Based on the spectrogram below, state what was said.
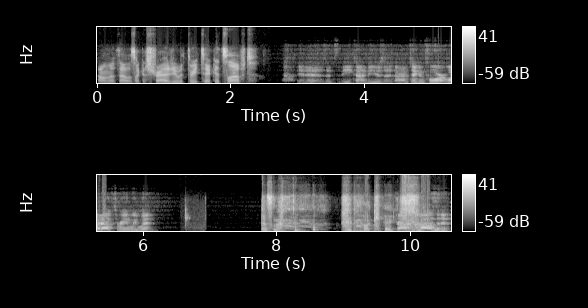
I don't know if that was like a strategy with three tickets left. It is. It's the time to use it. Alright, I'm taking four. White out three and we win. That's not. okay. Try to be positive.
